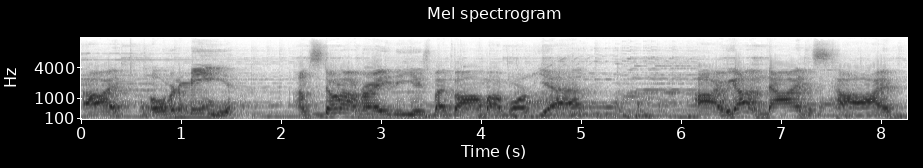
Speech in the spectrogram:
Alright, over to me. I'm still not ready to use my Bomb-Bomb Orb yet. Alright, we got a 9 this time.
